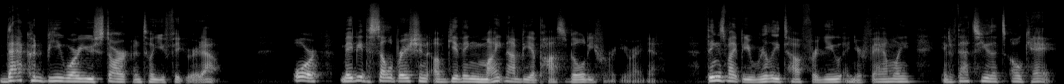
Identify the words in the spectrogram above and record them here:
That could be where you start until you figure it out. Or maybe the celebration of giving might not be a possibility for you right now. Things might be really tough for you and your family. And if that's you, that's okay.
